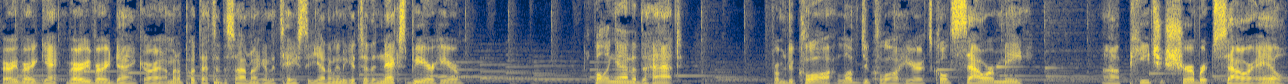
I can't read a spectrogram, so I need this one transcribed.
Very, very, ga- very, very dank. All right, I'm going to put that to the side. I'm not going to taste it yet. I'm going to get to the next beer here. Pulling out of the hat from Duclaw. Love Duclaw here. It's called Sour Me. Uh, peach sherbet sour ale.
